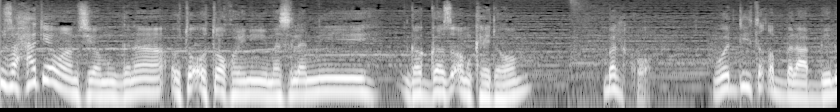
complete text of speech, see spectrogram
ብዙሓት እዮም ኣምስዮም፣ ግና እቶ እቶ ኮይኑ ይመስለኒ ገገዝኦም ከይዶም በልክዎ። ወዲ ትቕብል ኣቢሉ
